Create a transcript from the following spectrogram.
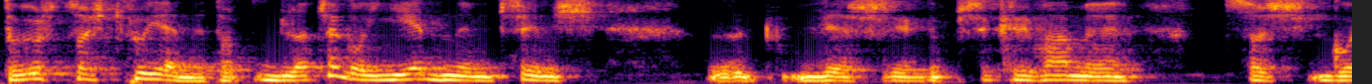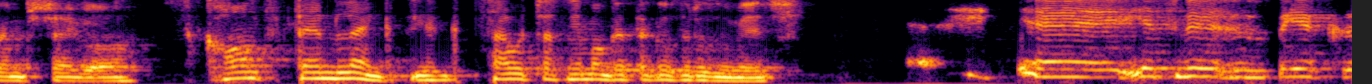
tu już coś czujemy. To dlaczego jednym czymś wiesz, jakby przykrywamy coś głębszego. Skąd ten lęk? Jak cały czas nie mogę tego zrozumieć. E, ja sobie, jak e,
